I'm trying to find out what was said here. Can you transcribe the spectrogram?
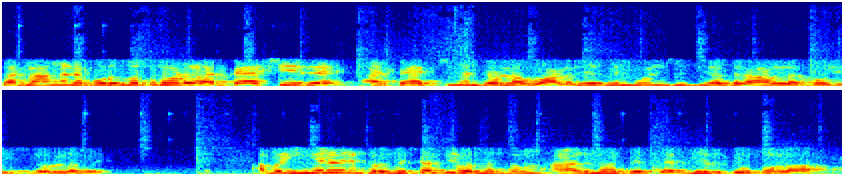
കാരണം അങ്ങനെ കുടുംബത്തിനോട് അറ്റാച്ച് ചെയ്ത് അറ്റാച്ച്മെന്റ് ഉള്ള വളരെയധികം പോലീസ് ഉദ്യോഗസ്ഥരാണല്ലോ പോലീസിലുള്ളത്. അപ്പൊ ഇങ്ങനെ ഒരു പ്രതിസന്ധി വന്നപ്പം ആത്മഹത്യ തെരഞ്ഞെടുത്തു എന്നുള്ളതാണ്.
